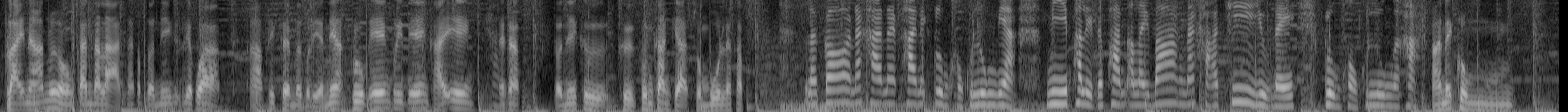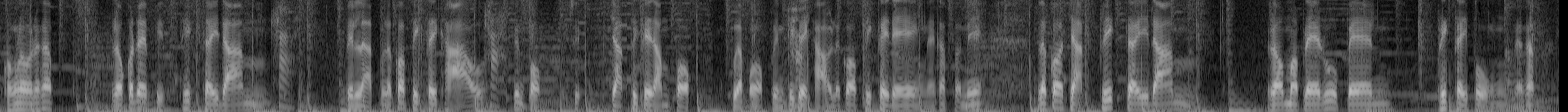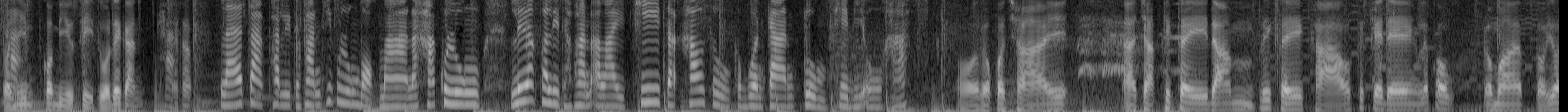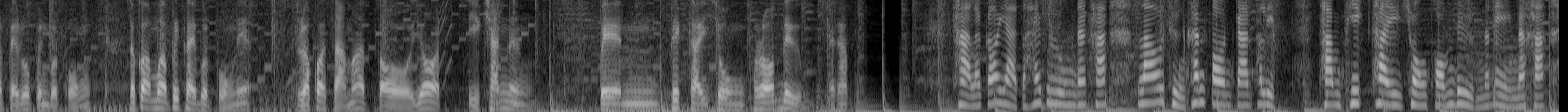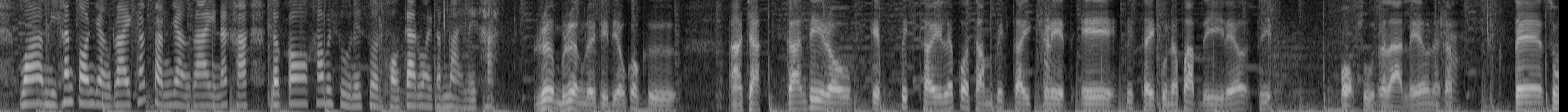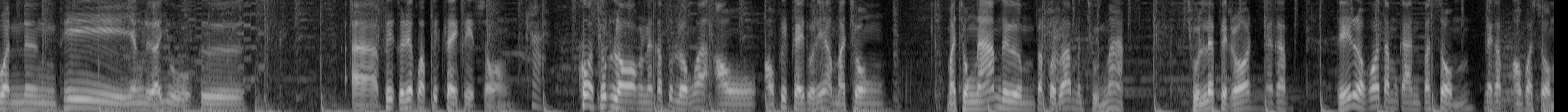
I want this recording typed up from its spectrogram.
ปลายน้ำเรื่องของการตลาดนะครับตอนนี้เรียกว่าอ่าพริกไทยมาเปลี่ยนเนี่ยปลูกเองผลิตเองขายเองค่ะนะครับตอนนี้คือคือค่อนข้างจะสมบูรณ์แล้วครับ แล้วก็นะคะในภายในกลุ่มของคุณลุงเนี่ยมีผลิตภัณฑ์อะไรบ้างนะคะ ที่อยู่ในกลุ่มของคุณลุงอะค่ะอ่าในกลุ่มของเรานะครับ เราก็ได้ปิดพริกไทยดำค่ะเป็นหลักแล้วก็พริกไทยขาวค่ะซึ่งปอกจากพริกไทยดำปอก เปลือกออกเป็นพริกไทยขาวแล้วก็พริกไทยแดงนะครับตอนนี้แล้วก็จากพริกไทยดำเรามาแปลรูปเป็นพริกไทยผงนะครับ ตอนนี้ก็มีอยู่ 4 ตัวด้วยกันค่ะนะครับ และจากผลิตภัณฑ์ที่คุณลุงบอกมานะคะ คุณลุงเลือกผลิตภัณฑ์อะไรที่จะเข้าสู่กระบวนการกลุ่ม KBO คะอ๋อเราก็ใช้อ่าจากพริกไทยดำพริกไทยขาวพริกไทยแดง แล้วก็เรามาต่อยอดไปรูปเป็นบดผง แล้วก็เมื่อพริกไทยบดผงเนี้เราก็สามารถต่อยอดอีกชั้นหนึ่ง เป็นพริกไทยชงพร้อมดื่มนะครับค่ะแล้วก็อยากจะให้คุณลุงนะคะเล่าถึงขั้นตอนการผลิตทำพริกไทยชงพร้อมดื่มนั่นเองนะคะ ว่ามีขั้นตอนอย่างไรคัดสรรอย่างไรนะคะ แล้วก็เข้าไปสู่ในส่วนของการวางจำหน่ายเลยค่ะ เริ่มเรื่องเลยทีเดียวก็คืออาจากการที่เราเก็บพริกไทยแล้วก็ทำพริกไทยเกรด A พริกไทยคุณภาพดีแล้วที่ออกสู่ตลาดแล้วนะครับ แต่ส่วนหนึ่งที่ยังเหลืออยู่คืออา พริกเรียกว่าพริกไทยเกรด2ค่ะก็ทดลองนะครับทดลองว่าเอาเอาพริกไทยตัวเนี้ยมาชงมาชงน้ำดื่มปรากฏว่ามันฉุนมาก ฉุนและเผ็ดร้อนนะครับทีนี้เราก็ทำการผสมนะครับเอาผสม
